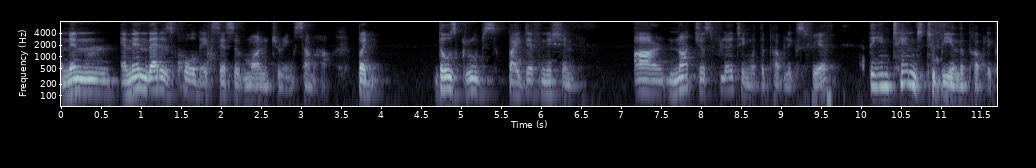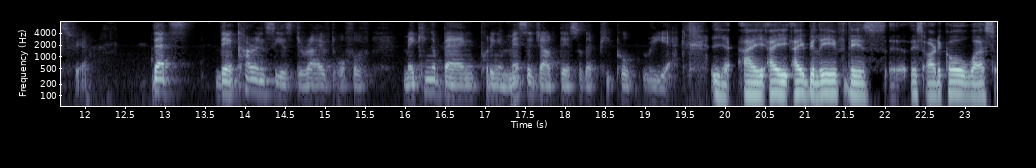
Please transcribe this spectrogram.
And then and then that is called excessive monitoring somehow. But those groups by definition are not just flirting with the public sphere, they intend to be in the public sphere. That's their currency is derived off of making a bang, putting a message out there so that people react. Yeah, I I, I believe this uh, this article was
